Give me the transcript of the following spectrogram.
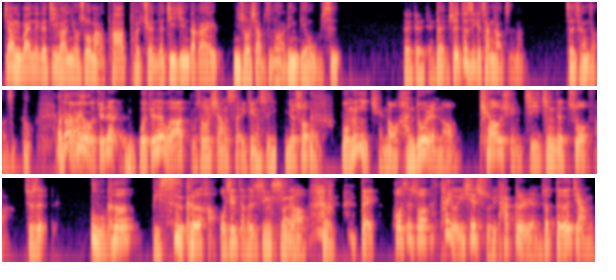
上礼拜那个季凡有说嘛，他选的基金大概你说夏普值多少？零点五四。对对对对，所以这是一个参考值嘛。这是参考值，好啊。当然还有，我觉得，我觉得我要补充想死的一件事情，就是说，我们以前哦，很多人哦，挑选基金的做法就是五颗比四颗好。我先讲的是星星啊，对，或是说他有一些属于他个人，说得奖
